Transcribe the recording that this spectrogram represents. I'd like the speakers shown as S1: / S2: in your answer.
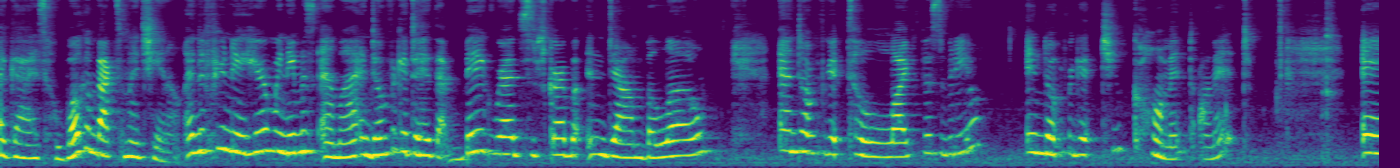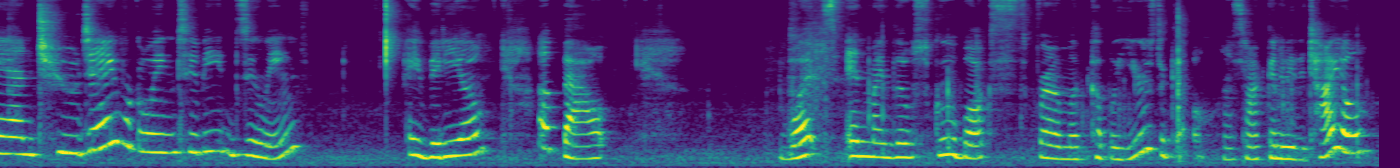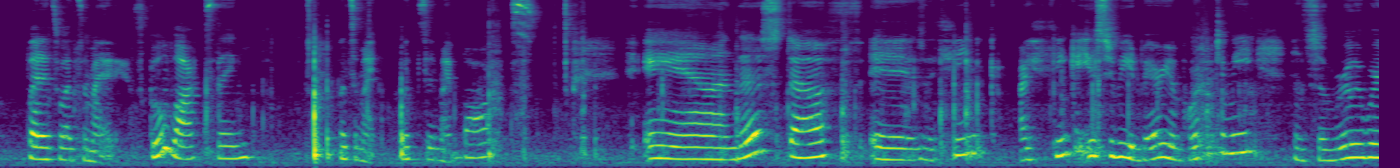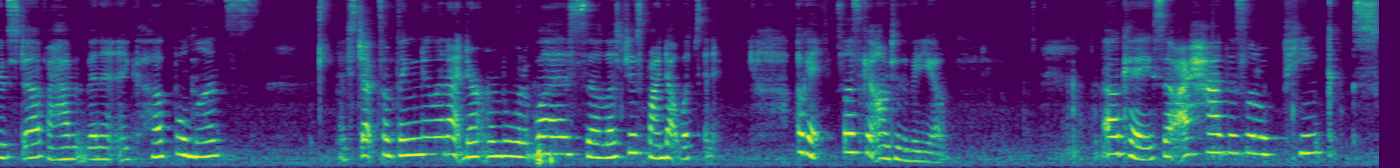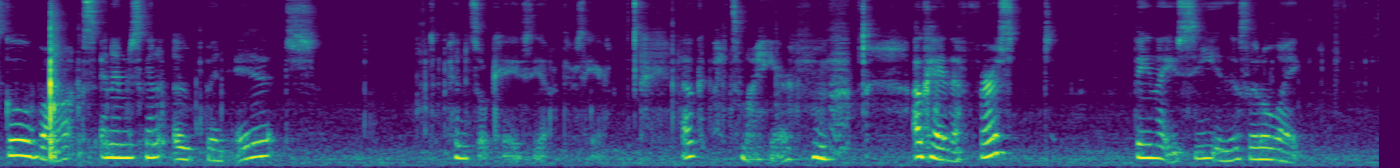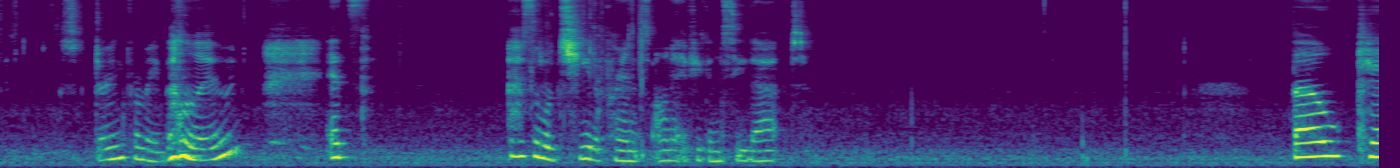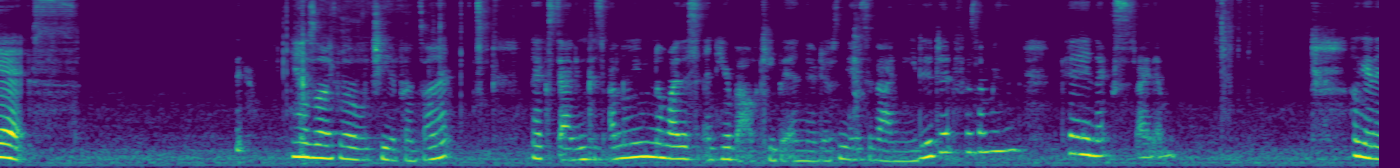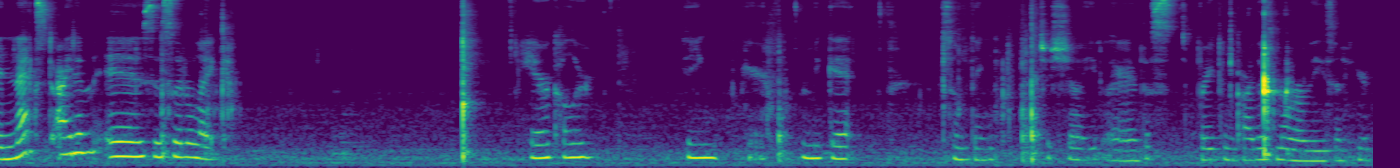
S1: Hi guys, welcome back to my channel. And if you're new here, my name is Emma, and don't forget to hit that big red subscribe button down below. And don't forget to like this video, and don't forget to comment on it. And today we're going to be doing a video about what's in my little school box from a couple years ago. That's not going to be the title, but it's what's in my school box thing. What's in my what's in my box? And this stuff is I think I think it used to be very important to me and some really weird stuff. I haven't been in a couple months. I've stuck something new in it. I don't remember what it was, so let's just find out what's in it. Okay, so let's get on to the video. Okay, so I had this little pink school box, and I'm just gonna open it. It's a pencil case, yeah, there's hair. Okay, but it's my hair. okay, the first thing that you see is this little, like, string from a balloon. It's it has little cheetah prints on it, if you can see that. Focus. It has like little cheetah prints on it. Next item, because I don't even know why this is in here, but I'll keep it in there just in case if I needed it for some reason. Okay, next item. Okay, the next item is this little like hair color thing. Here, let me get something to show you. There, this breaking card. There's more of these in here.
